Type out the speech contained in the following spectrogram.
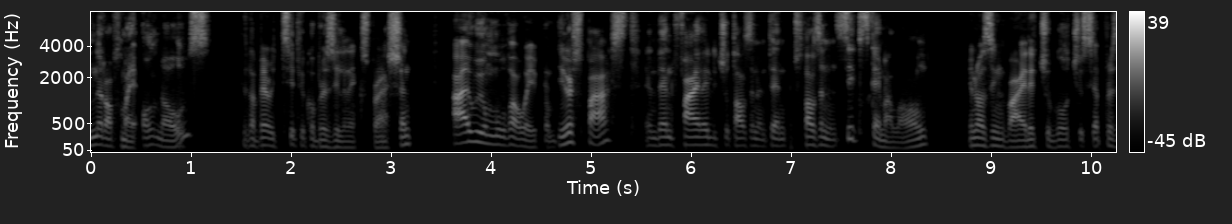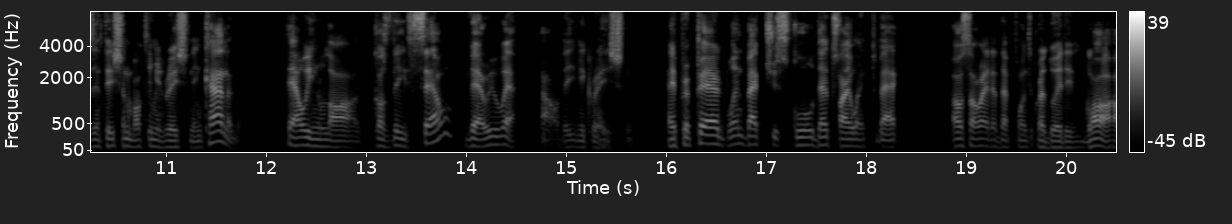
owner of my own nose, it's a very typical Brazilian expression. I will move away from years past. And then finally, 2010, 2006 came along and I was invited to go to see a presentation about immigration in Canada, selling law, because they sell very well now, the immigration. I prepared, went back to school. That's why I went back. I was already at that point graduated in law.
